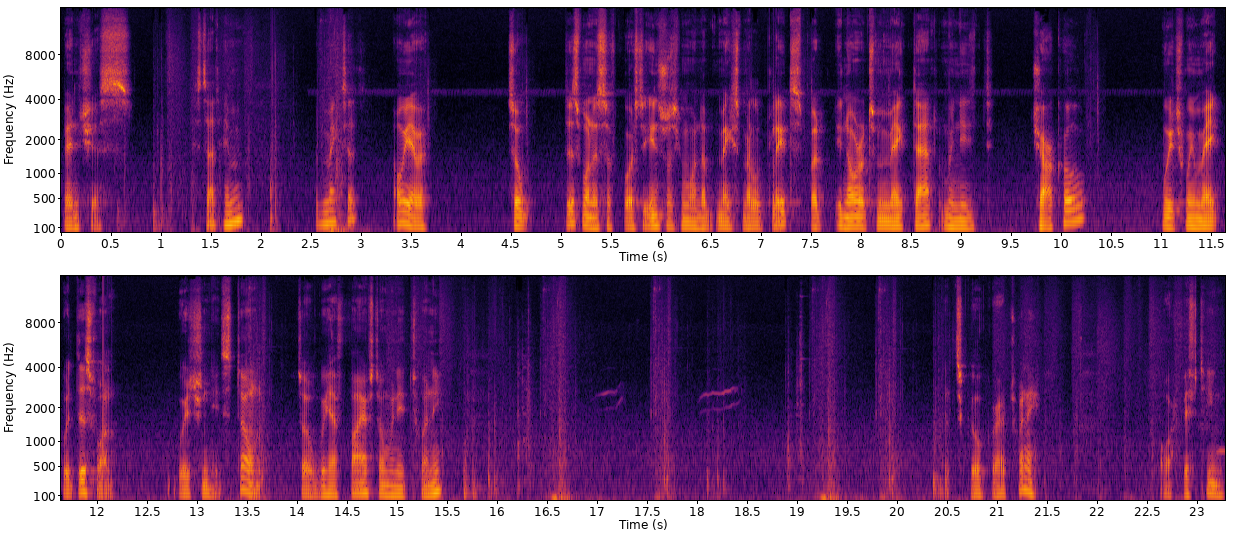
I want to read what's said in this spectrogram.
benches. Is that him that makes it? Oh yeah. So this one is of course the interesting one that makes metal plates, but in order to make that we need charcoal, which we make with this one, which needs stone. So we have 5 stone, we need 20. Let's go grab 20. Or 15.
